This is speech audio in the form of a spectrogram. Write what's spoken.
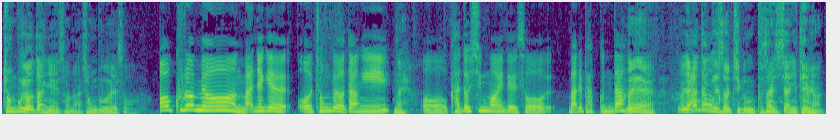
정부 여당에서나 정부에서 어 그러면 만약에 어 정부 여당이 네. 어 가덕 신공항에 대해서 말을 바꾼다? 네. 야당에서 어, 뭐, 지금 부산시장이 되면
